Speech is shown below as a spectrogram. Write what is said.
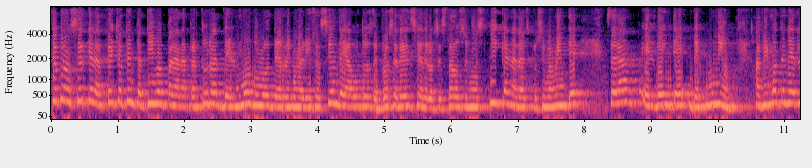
dio a conocer que la fecha tentativa para la apertura del módulo de regularización de autos de procedencia de los Estados Unidos y Canadá exclusivamente será el 20 de junio. Afirmó tener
